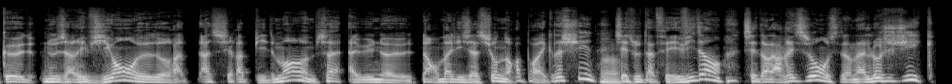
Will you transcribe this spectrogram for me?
que nous arrivions euh, assez rapidement comme ça à une normalisation de nos rapports avec la Chine. C'est tout à fait évident. C'est dans la raison, c'est dans la logique.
